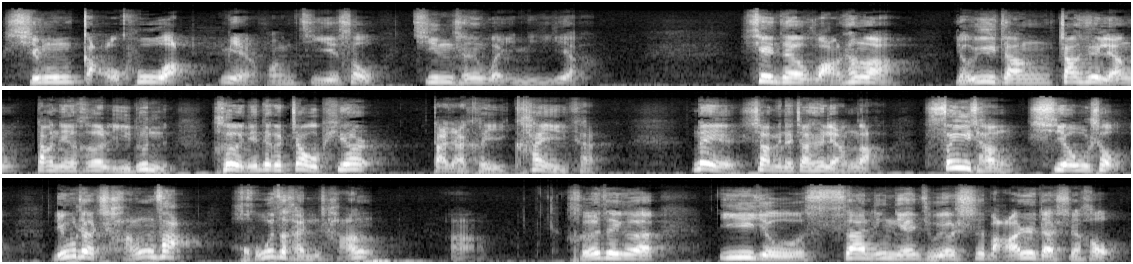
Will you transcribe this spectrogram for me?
形容搞哭啊，面黄肌瘦，精神萎靡呀。现在网上啊，有一张张学良当年和李顿、何有年那个照片大家可以看一看。那上面的张学良啊，非常消瘦，留着长发，胡子很长。啊，和这个一九三零年九月十八日的时候，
